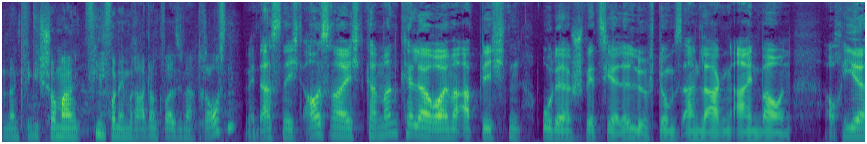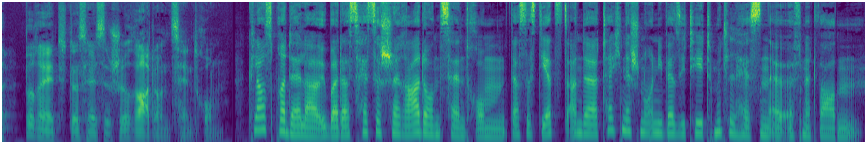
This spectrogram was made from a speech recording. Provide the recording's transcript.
Und dann kriege ich schon mal viel von dem Radon quasi nach draußen. Wenn das nicht nicht ausreicht, kann man Kellerräume abdichten oder spezielle Lüftungsanlagen einbauen. Auch hier berät das Hessische Radonzentrum. Klaus Bradella über das Hessische Radonzentrum. Das ist jetzt an der Technischen Universität Mittelhessen eröffnet worden.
